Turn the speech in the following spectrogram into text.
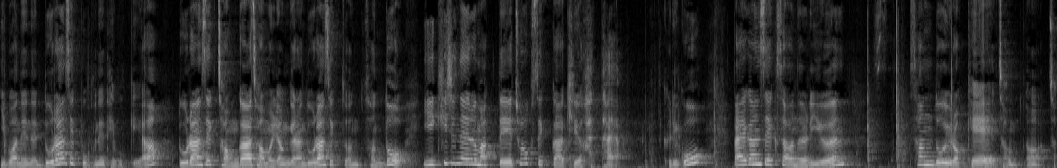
이번에는 노란색 부분에 대볼게요. 노란색 점과 점을 연결한 노란색 선- 선도 이 키즈네르 막대의 초록색과 길이가 같아요. 그리고 빨간색 선을 이은 선도 이렇게 점, 어, 저-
